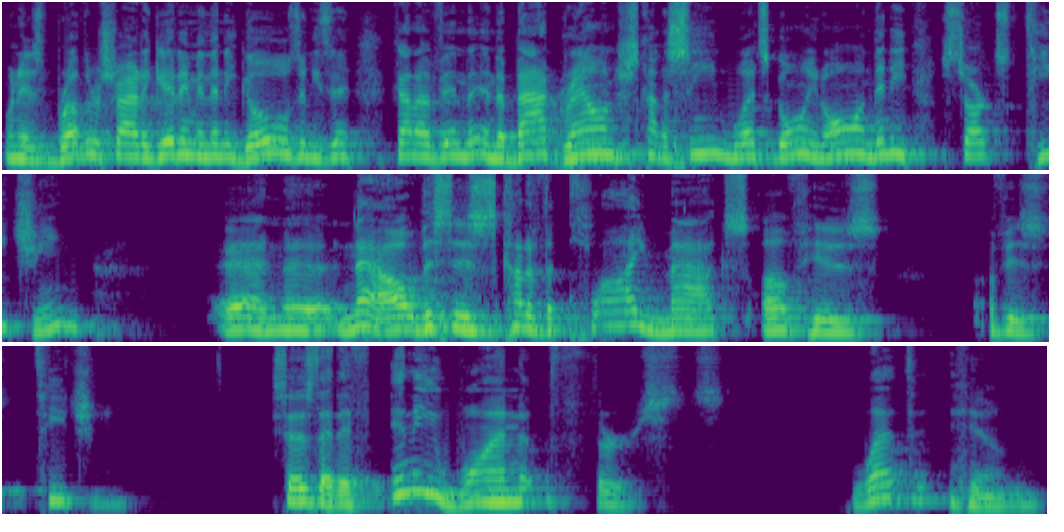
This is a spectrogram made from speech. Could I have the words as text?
when his brothers try to get him, and then he goes and he's in, kind of in the, in the background, just kind of seeing what's going on. Then he starts teaching. And uh, now this is kind of the climax of his, of his teaching. He says that if anyone thirsts, let him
